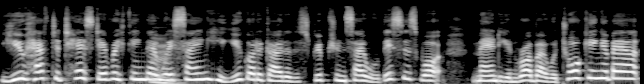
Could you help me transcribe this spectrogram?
you have to test everything that we're mm. saying here. You've got to go to the scripture and say, well, this is what Mandy and Robbo were talking about.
